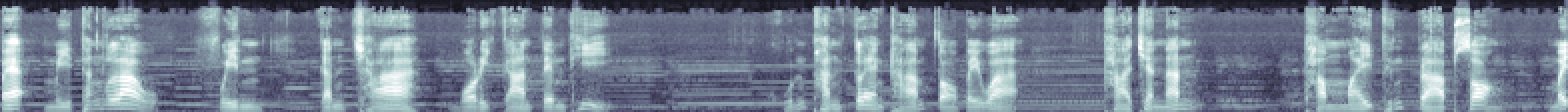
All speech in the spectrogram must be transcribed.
แปะมีทั้งเหล้าฟิน กัญชา บริการเต็มที่ ขุนพันแกล้งถามต่อไปว่า ถ้าเช่นนั้นทำไมถึงปราบซ่องไม่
